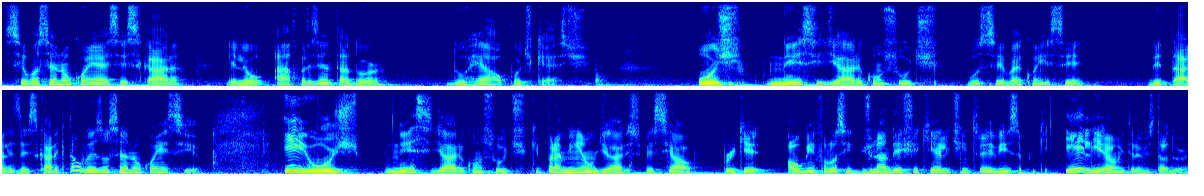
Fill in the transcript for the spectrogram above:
Se você não conhece esse cara, ele é o apresentador do Real Podcast. Hoje, nesse Diário Consulte, você vai conhecer detalhes desse cara que talvez você não conhecia. E hoje, nesse Diário Consulte, que para mim é um diário especial, porque alguém falou assim: Juliano, deixa que ele te entrevista, porque ele é o entrevistador.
